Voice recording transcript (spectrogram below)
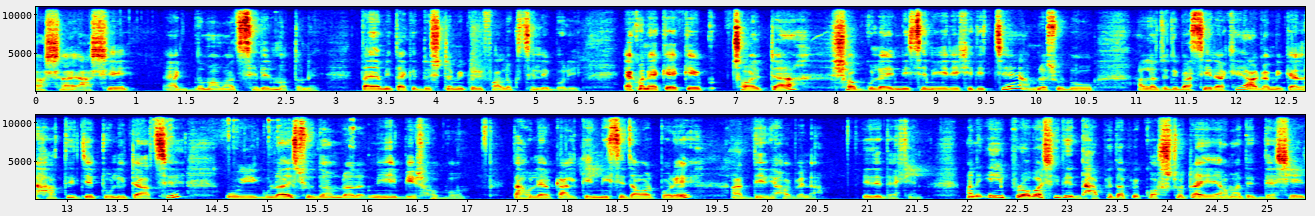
বাসায় আসে একদম আমার ছেলের মতনে। তাই আমি তাকে দুষ্টামি করি, ফালক ছেলে বলি। এখন একে একে ছয়টা সবগুলাই নিচে নিয়ে রেখে দিচ্ছে। আমরা শুধু আল্লাহ যদি বাঁচিয়ে রাখে, আগামীকাল হাতের যে টলিটা আছে ওইগুলাই শুধু আমরা নিয়ে বের হব। তাহলে আর কালকে নিচে যাওয়ার পরে আর দেরি হবে না। এই যে দেখেন মানে এই প্রবাসীদের ধাপে ধাপে কষ্টটাই আমাদের দেশের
